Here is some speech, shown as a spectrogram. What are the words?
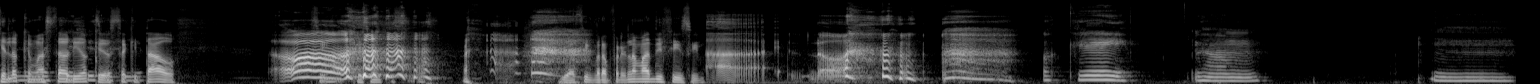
¿Qué es lo que más te ha dolido que Dios te ha quitado? Oh. y así, para ponerla más difícil. no. ok. Um, mm,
